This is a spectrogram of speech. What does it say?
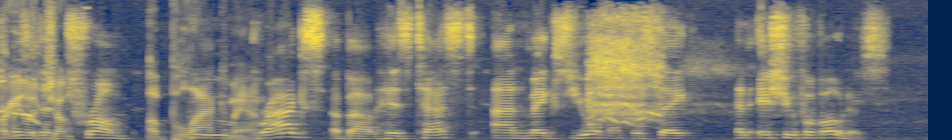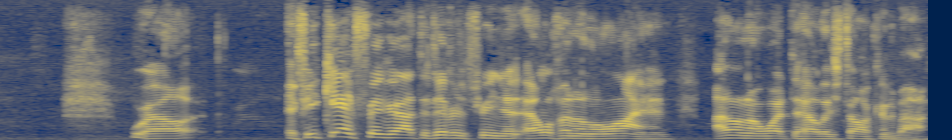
Are you a President junk- Trump, a black who man? brags about his test and makes your mental state an issue for voters? Well, if he can't figure out the difference between an elephant and a lion, I don't know what the hell he's talking about.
